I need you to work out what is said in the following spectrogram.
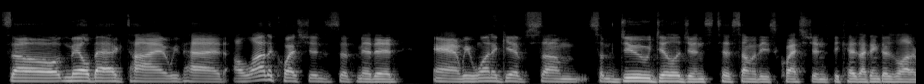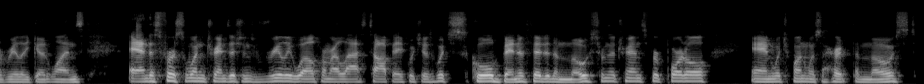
So, mailbag time. We've had a lot of questions submitted and we want to give some some due diligence to some of these questions because I think there's a lot of really good ones. And this first one transitions really well from our last topic, which is which school benefited the most from the transfer portal and which one was hurt the most.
